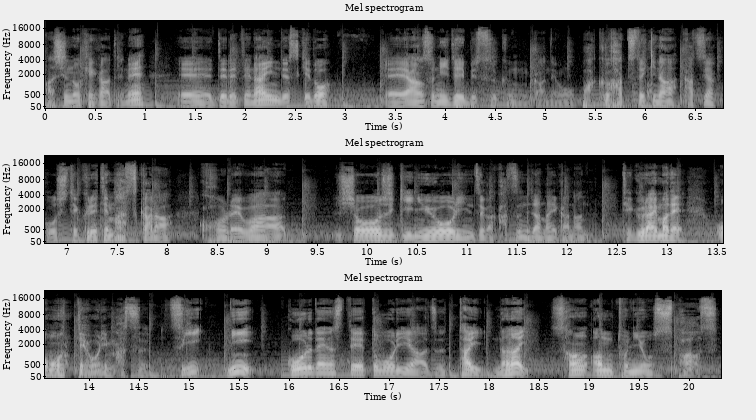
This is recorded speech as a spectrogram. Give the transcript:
足の怪我でね、えー、出れてないんですけど、えー、アンソニー・デイビス君がね、もう爆発的な活躍をしてくれてますから、これは、正直ニューオーリンズが勝つんじゃないかなってぐらいまで思っております。次、2位、ゴールデンステートウォリアーズ対7位、サンアントニオ・スパーズ。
